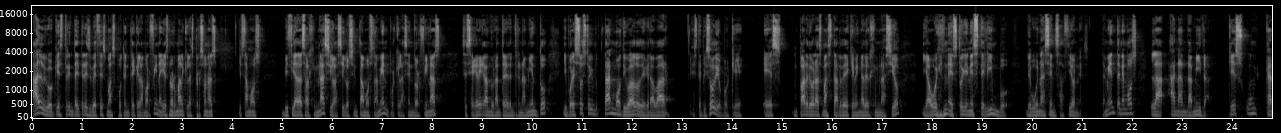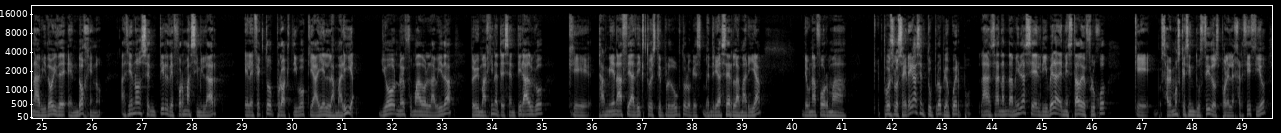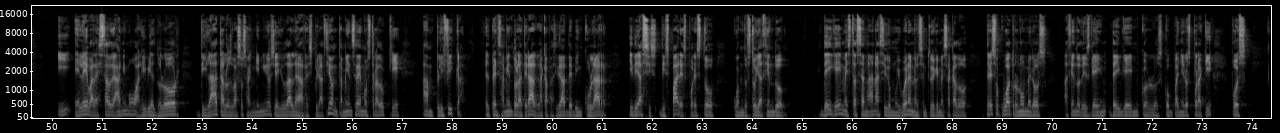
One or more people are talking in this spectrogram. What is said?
algo que es 33 veces más potente que la morfina? Y es normal que las personas que estamos viciadas al gimnasio así lo sintamos también, porque las endorfinas se segregan durante el entrenamiento y por eso estoy tan motivado de grabar este episodio, porque es un par de horas más tarde que venga del gimnasio y aún estoy en este limbo de buenas sensaciones. También tenemos la anandamida, que es un cannabinoide endógeno, haciéndonos sentir de forma similar el efecto proactivo que hay en la María. Yo no he fumado en la vida, pero imagínate sentir algo que también hace adicto este producto, lo que vendría a ser la María, de una forma pues lo segregas en tu propio cuerpo. Las anandamidas se libera en estado de flujo que sabemos que es inducidos por el ejercicio y eleva el estado de ánimo, alivia el dolor, dilata los vasos sanguíneos y ayuda a la respiración. También se ha demostrado que amplifica el pensamiento lateral, la capacidad de vincular ideas dispares. Por esto, cuando estoy haciendo Day Game esta semana ha sido muy buena en el sentido de que me he sacado tres o cuatro números haciendo this game, Day Game con los compañeros por aquí. Pues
